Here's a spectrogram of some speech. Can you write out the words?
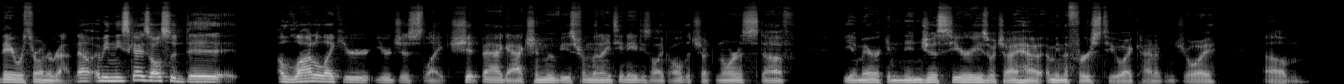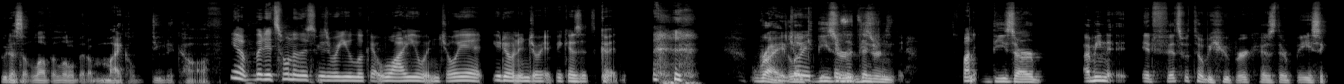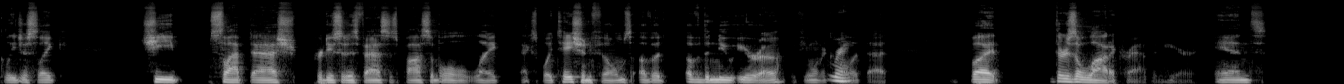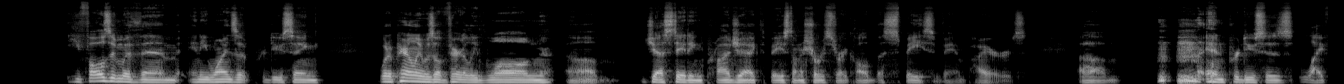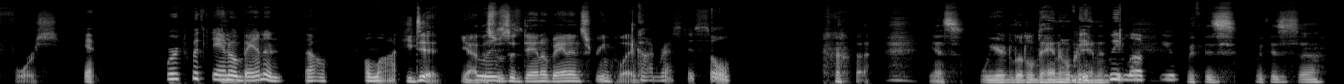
they were thrown around. Now, I mean, these guys also did a lot of like your your just like shitbag action movies from the 1980s, like all the Chuck Norris stuff, the American Ninja series, which I have. I mean, the first two I kind of enjoy. Um, who doesn't love a little bit of Michael Dudikoff? Yeah, but it's one of those things where you look at why you enjoy it. You don't enjoy it because it's good. Right, like these are these are. Funny. these are i mean it- it fits with tobe hooper because they're basically just like cheap slapdash produce it as fast as possible like exploitation films of a of the new era if you want to call Right. it that but there's a lot of crap in here and he falls in with them and he winds up producing what apparently was a fairly long um, gestating project based on a short story called the space vampires um, and produces life force Yeah, Worked with Dan. O'Bannon though a lot. he did yeah this was a dan o'bannon screenplay God rest his soul. yes weird little dan We, o'bannon we love you. with his with his uh,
